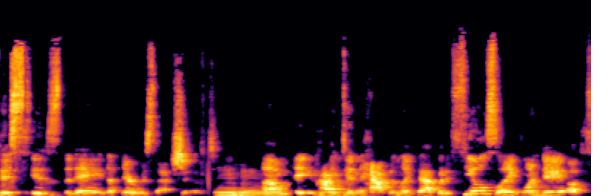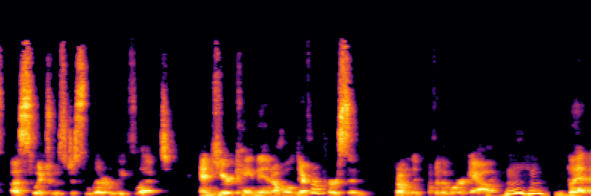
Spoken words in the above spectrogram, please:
this is the day that there was that shift. Mm-hmm. Um, it probably didn't happen like that, but it feels like one day a, a switch was just literally flipped, and here came in a whole different person from the for the workout. Mm-hmm. But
